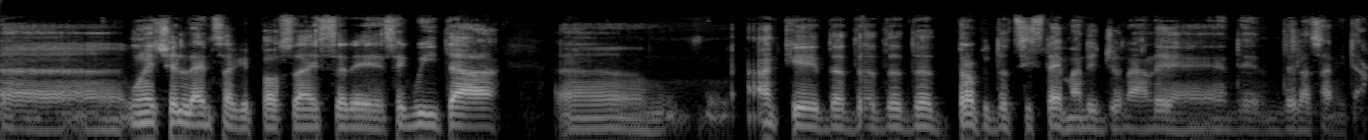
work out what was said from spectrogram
uh, un'eccellenza che possa essere seguita uh, anche da, da, da, proprio dal sistema regionale de, della sanità.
